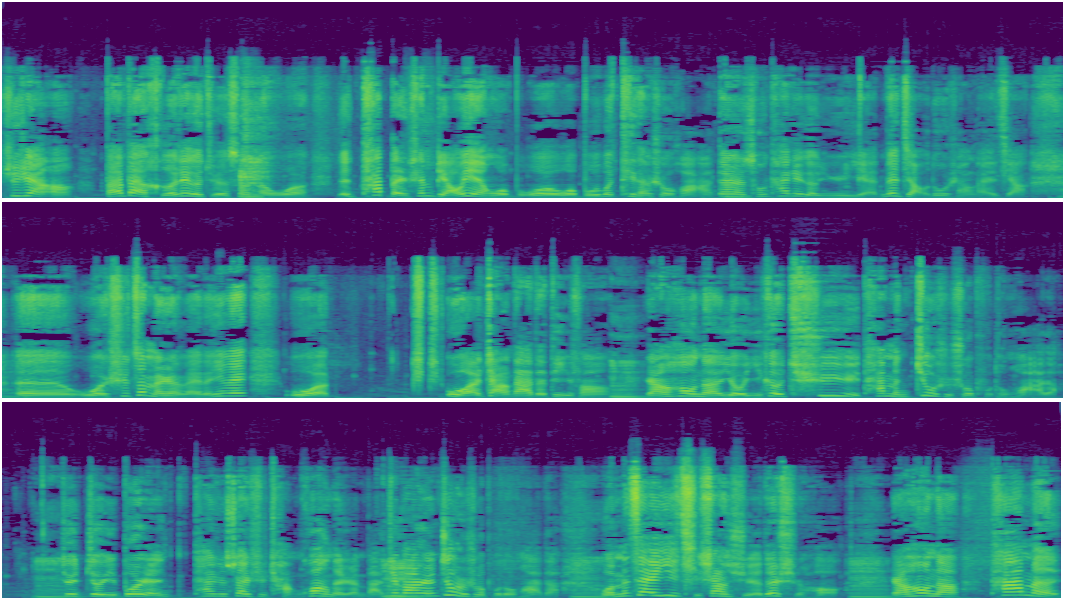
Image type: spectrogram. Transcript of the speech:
是这样啊，白百合这个角色呢，我呃，她本身表演我不我我不替她说话啊，但是从她这个语言的角度上来讲，呃，我是这么认为的，因为我我长大的地方，嗯，然后呢有一个区域，他们就是说普通话的。就就一拨人，他是算是厂矿的人吧，这帮人就是说普通话的。我们在一起上学的时候，然后呢，他们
